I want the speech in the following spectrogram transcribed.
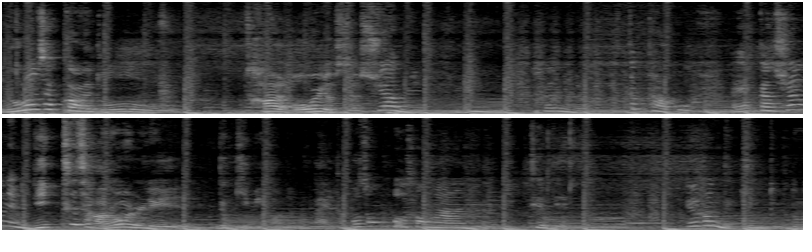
이런 색깔도 잘 어울렸어요, 수연님. 수연님 이렇게 깨끗하고 약간 수연님 니트 잘 어울릴 느낌이거든요. 뭔가 약간 뽀송뽀송한 이런 니트들. 이런 느낌들도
